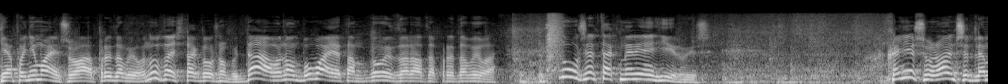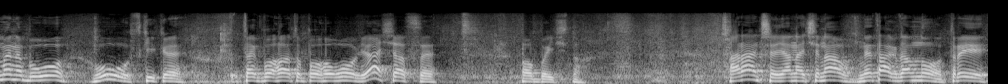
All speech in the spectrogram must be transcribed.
Я розумію, що а, придавила. Ну, значить, так должно бути. Да, воно буває там, ой, зараза придавила. Ну, вже так не реагуєш. Звісно, раніше для мене було, о, скільки так багато поголов'я, а зараз все обично. А раніше я починав не так давно, три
